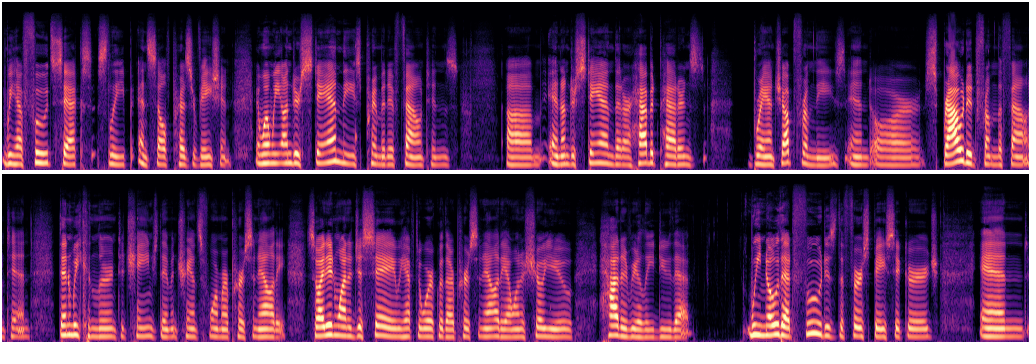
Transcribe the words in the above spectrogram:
we have food sex sleep and self-preservation. And when we understand these primitive fountains um, and understand that our habit patterns branch up from these and are sprouted from the fountain, then we can learn to change them and transform our personality. So I didn't want to just say we have to work with our personality. I want to show you how to really do that. We know that food is the first basic urge. And,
